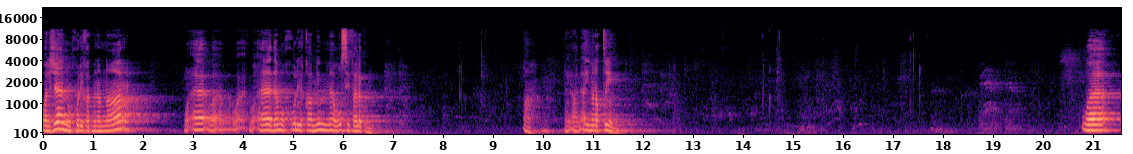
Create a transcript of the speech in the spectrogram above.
والجان خلقت من النار وآدم خلق مما وصف لكم. آه يعني أي من الطين. وتؤمن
